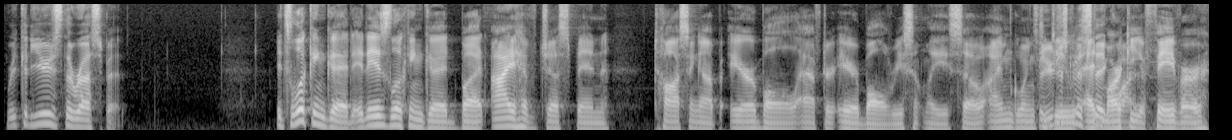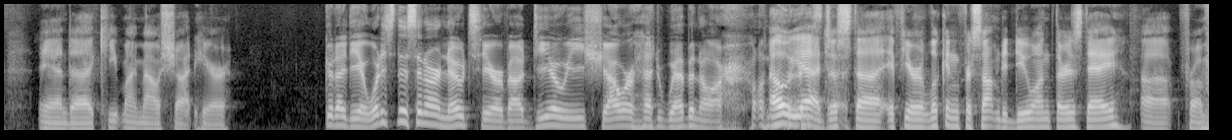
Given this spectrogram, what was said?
We could use the respite. It's looking good. It is looking good, but I have just been tossing up airball after airball recently, so I'm going so to do Ed Markey a favor and uh, keep my mouth shut here. Good idea. What is this in our notes here about DOE showerhead webinar? oh Thursday? yeah, just uh, if you're looking for something to do on Thursday, uh, from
